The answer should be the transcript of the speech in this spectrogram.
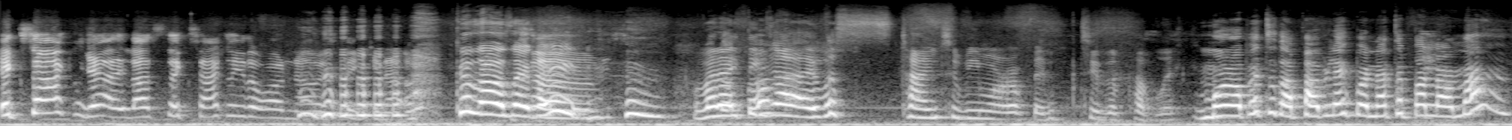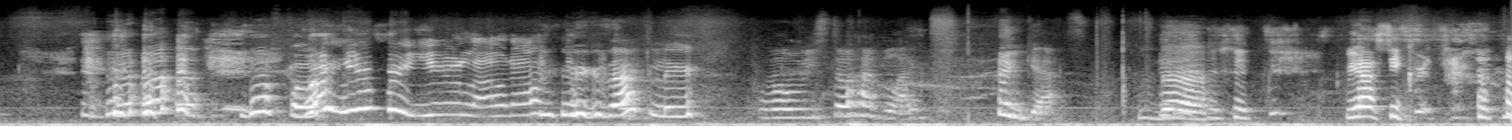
Exactly. Yeah, that's exactly the one I was thinking of. Because I was like, Um, wait. But I think uh, it was time to be more open to the public. More open to the public, but not to Paloma. We're here for you, Laura. exactly. Well, we still have lights and gas. The we have secrets. okay.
